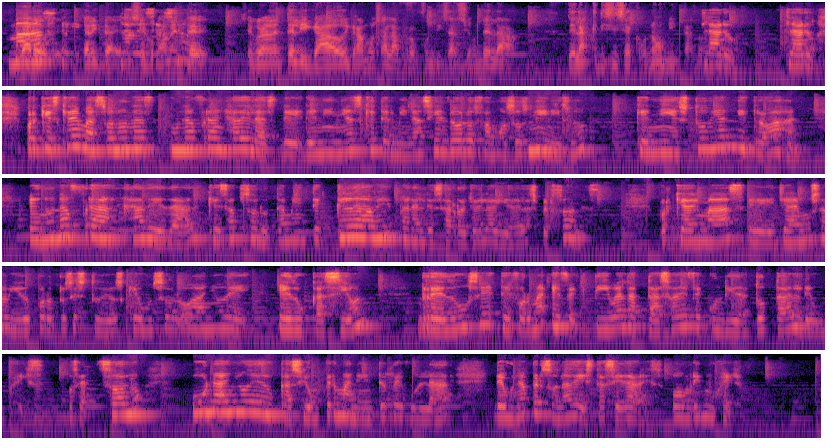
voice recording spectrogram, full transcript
Más, claro, seguramente, seguramente ligado, digamos, a la profundización de la, de la crisis económica, ¿no? Claro, claro, porque es que además son unas, una franja de, las, de, de niñas que terminan siendo los famosos ninis, ¿no? que ni estudian ni trabajan, en una franja de edad que es absolutamente clave para el desarrollo de la vida de las personas. Porque además eh, ya hemos sabido por otros estudios que un solo año de educación reduce de forma efectiva la tasa de fecundidad total de un país. O sea, solo un año de educación permanente regular de una persona de estas edades, hombre y mujer.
